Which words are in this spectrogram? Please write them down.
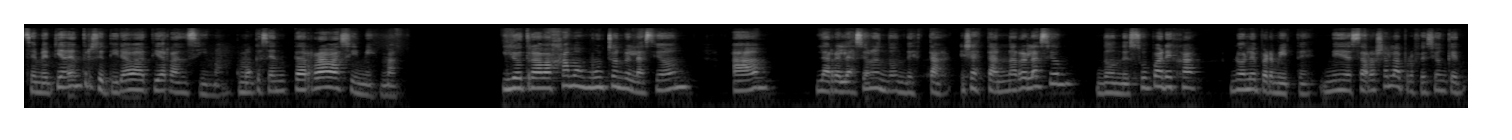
se metía dentro y se tiraba tierra encima, como que se enterraba a sí misma. Y lo trabajamos mucho en relación a la relación en donde está. Ella está en una relación donde su pareja no le permite ni desarrollar la profesión que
